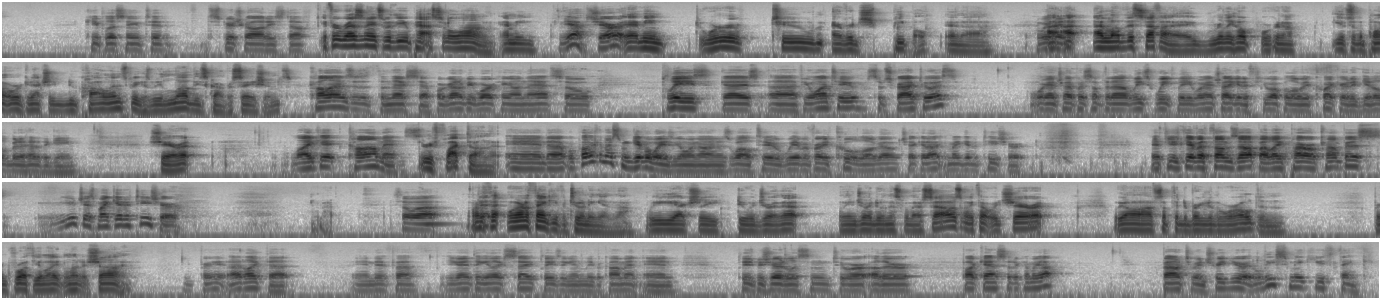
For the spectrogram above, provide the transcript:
keep listening to spirituality stuff. If it resonates with you, pass it along. I mean, Yeah, share it. I mean, we're two average people, and uh, I, I, I love this stuff. I really hope we're gonna get to the point where we can actually do call-ins because we love these conversations. Collins is the next step. We're going to be working on that. So please, guys, uh, if you want to, subscribe to us. We're going to try to put something out at least weekly. We're going to try to get a few up a little bit quicker to get a little bit ahead of the game. Share it, Like it, comments. reflect on it. And uh, we're probably going to have some giveaways going on as well, too. We have a very cool logo. Check it out. You might get a t shirt. If you give a thumbs up, I like Pyro Compass, you just might get a t shirt. So, uh, I want, to th- we want to thank you for tuning in, though. We actually do enjoy that. We enjoy doing this with ourselves, and we thought we'd share it. We all have something to bring to the world, and bring forth your light and let it shine. Bring it. I like that. And if uh, you got anything you'd like to say, please again leave a comment and please be sure to listen to our other podcasts that are coming up. Bound to intrigue you or at least make you think.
